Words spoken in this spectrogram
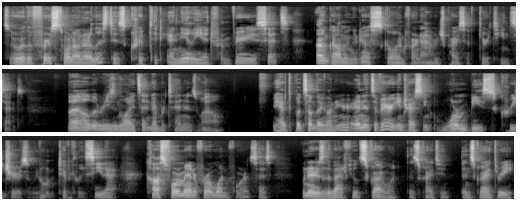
So, the first one on our list is Cryptic Annelid from various sets. I'm going just going for an average price of 13 cents. Well, the reason why it's at number 10 is well, we had to put something on here, and it's a very interesting Worm Beast creature, so we don't typically see that. Cost 4 mana for a 1 4. It says, when it enters the battlefield, scry 1, then scry 2, then scry 3.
